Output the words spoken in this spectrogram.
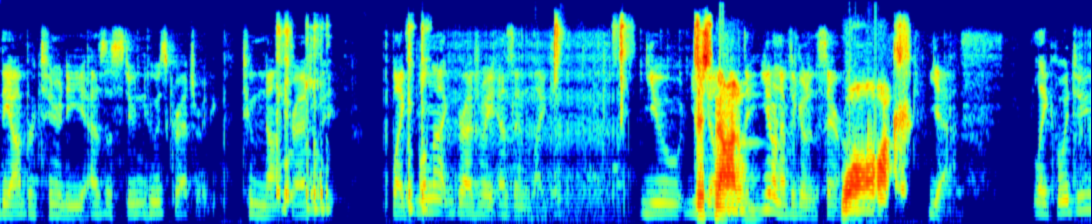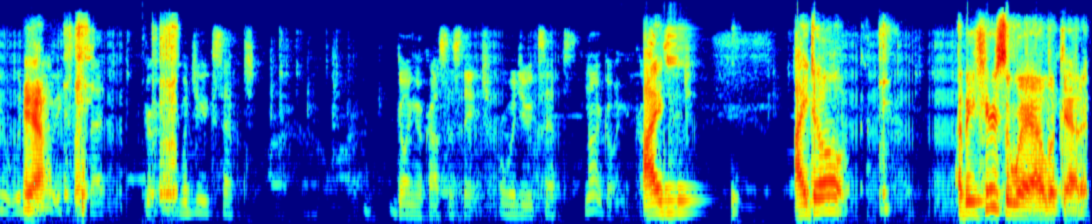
the opportunity as a student who is graduating to not graduate, like well, not graduate as in like you, you Just don't have to, you don't have to go to the ceremony. Walk. Yeah. Like, would you would Yeah. you accept that? Would you accept going across the stage, or would you accept not going across? I the stage? I don't. I mean, here's the way I look at it.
